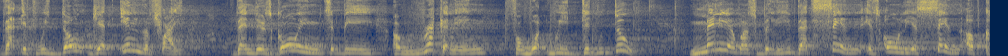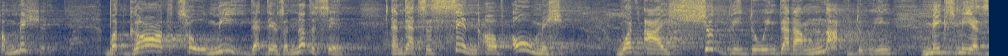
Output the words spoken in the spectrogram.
that if we don't get in the fight, then there's going to be a reckoning for what we didn't do. Many of us believe that sin is only a sin of commission. But God told me that there's another sin, and that's a sin of omission. What I should be doing that I'm not doing makes me as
